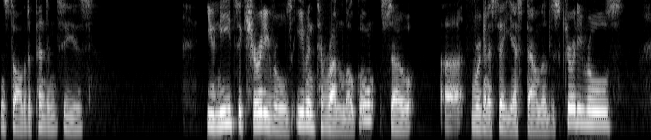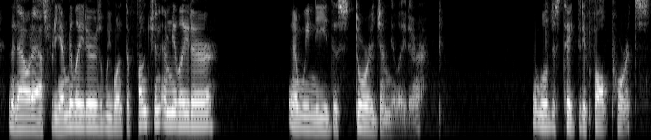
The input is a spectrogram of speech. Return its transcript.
install the dependencies. You need security rules even to run local. So uh, we're going to say yes, download the security rules. And then now it asks for the emulators. We want the function emulator and we need the storage emulator and we'll just take the default ports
